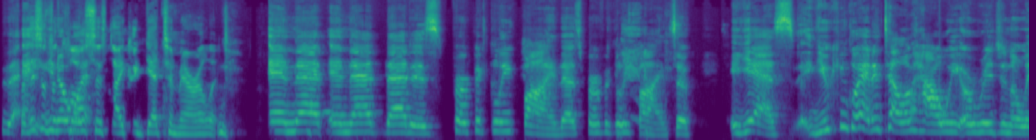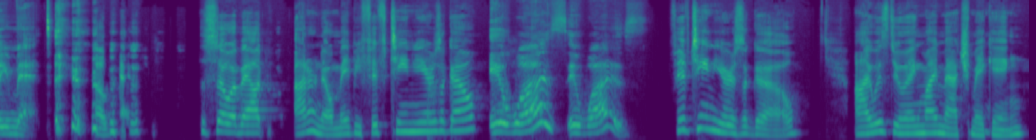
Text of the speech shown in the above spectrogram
But this is you the closest what? I could get to Maryland. And that and that that is perfectly fine. That's perfectly fine. So yes, you can go ahead and tell them how we originally met. okay. So about I don't know, maybe 15 years ago. It was. It was. 15 years ago, I was doing my matchmaking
